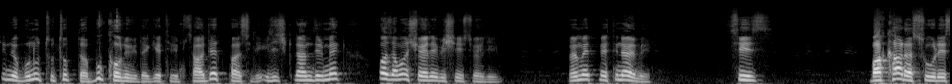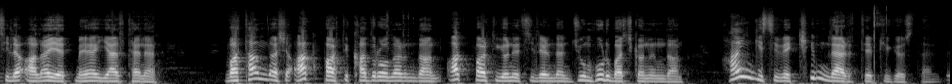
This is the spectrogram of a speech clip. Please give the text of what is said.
Şimdi bunu tutup da bu konuyu da getirip Saadet Partisi ile ilişkilendirmek o zaman şöyle bir şey söyleyeyim. Mehmet Metiner Bey, siz Bakara suresiyle alay etmeye yeltenen, vatandaşı AK Parti kadrolarından, AK Parti yöneticilerinden, Cumhurbaşkanından hangisi ve kimler tepki gösterdi?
